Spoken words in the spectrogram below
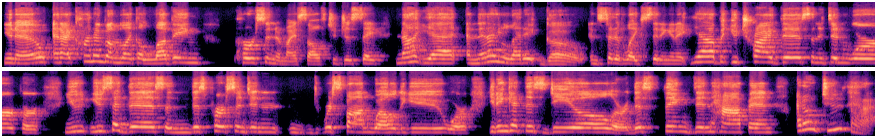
you know? And I kind of am like a loving person to myself to just say, not yet. And then I let it go instead of like sitting in it. Yeah, but you tried this and it didn't work, or you you said this and this person didn't respond well to you, or you didn't get this deal, or this thing didn't happen. I don't do that.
